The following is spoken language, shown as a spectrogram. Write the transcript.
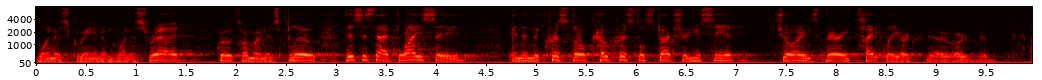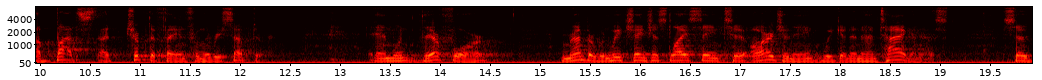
One is green and one is red. Growth hormone is blue. This is that glycine, and in the crystal co-crystal structure, you see it joins very tightly or, or abuts a tryptophan from the receptor. And when, therefore, remember, when we change this glycine to arginine, we get an antagonist. So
